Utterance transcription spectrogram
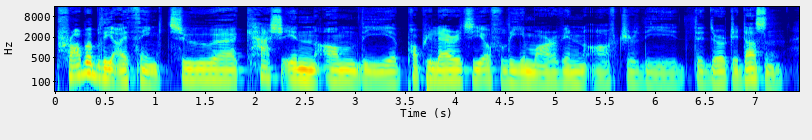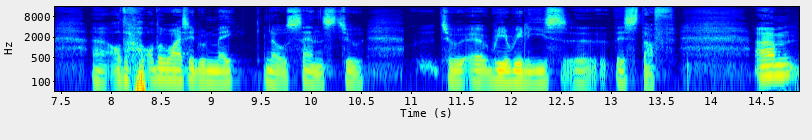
Probably, I think, to uh, cash in on the popularity of Lee Marvin after the the Dirty Dozen. Uh, although, otherwise, it would make no sense to to uh, re-release uh, this stuff. Um,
